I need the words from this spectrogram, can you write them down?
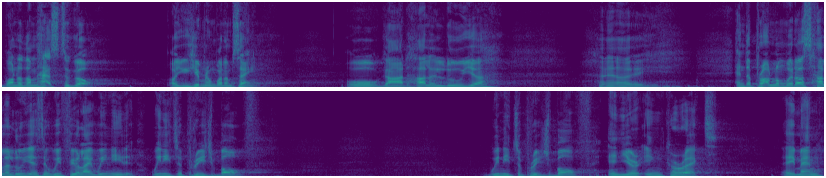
One of them has to go. Are you hearing what I'm saying? Oh, God, hallelujah. Hey. And the problem with us, hallelujah, is that we feel like we need, we need to preach both. We need to preach both, and you're incorrect. Amen.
